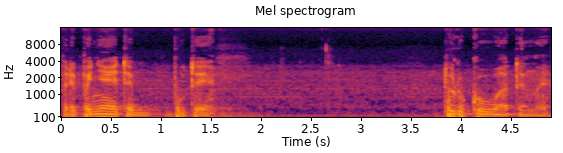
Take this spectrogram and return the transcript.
Припиняйте бути дуркуватими.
